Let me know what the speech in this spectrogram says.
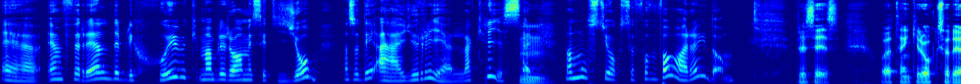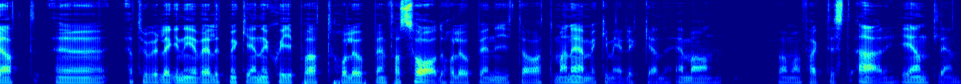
eh, en förälder blir sjuk, man blir av med sitt jobb. Alltså det är ju reella kriser. Mm. Man måste ju också få vara i dem. Precis. Och jag tänker också det att eh, jag tror vi lägger ner väldigt mycket energi på att hålla upp en fasad, hålla upp en yta och att man är mycket mer lyckad än man, vad man faktiskt är egentligen.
